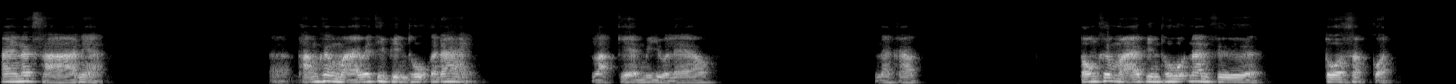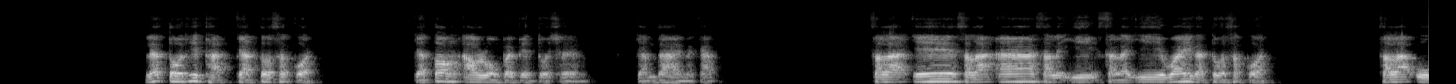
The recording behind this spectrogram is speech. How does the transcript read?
ให้นักศึกษาเนี่ยทำเครื่องหมายไว้ที่พินทุก็ได้ หลักเกณฑ์มีอยู่แล้วนะครับ ตรงเครื่องหมายพินทุนั่นคือตัวสะกด และตัวที่ถัดจากตัวสะกด จะต้องเอาลงไปเป็นตัวเชิญจำได้ไหมครับ สระเอ สระอาสระอี สระอีไว้กับตัวสะกด สระอุ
